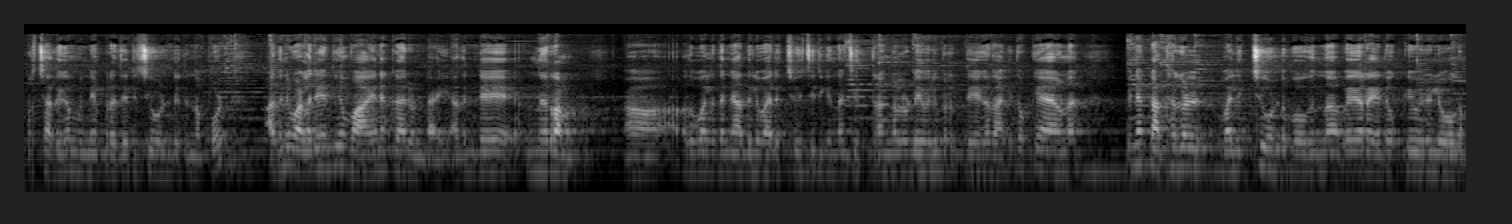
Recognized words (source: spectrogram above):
കുറച്ചധികം മുന്നേ പ്രചരിച്ചു കൊണ്ടിരുന്നപ്പോൾ അതിന് വളരെയധികം വായനക്കാരുണ്ടായി. അതിന്റെ നിറം അതുപോലെ തന്നെ അതിൽ വരച്ചു വെച്ചിരിക്കുന്ന ചിത്രങ്ങളുടെ ഒരു പ്രത്യേകത ഇതൊക്കെയാണ് പിന്നെ കഥകൾ വലിച്ചു കൊണ്ടുപോകുന്ന വേറെ ഏതൊക്കെ ഒരു ലോകം.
